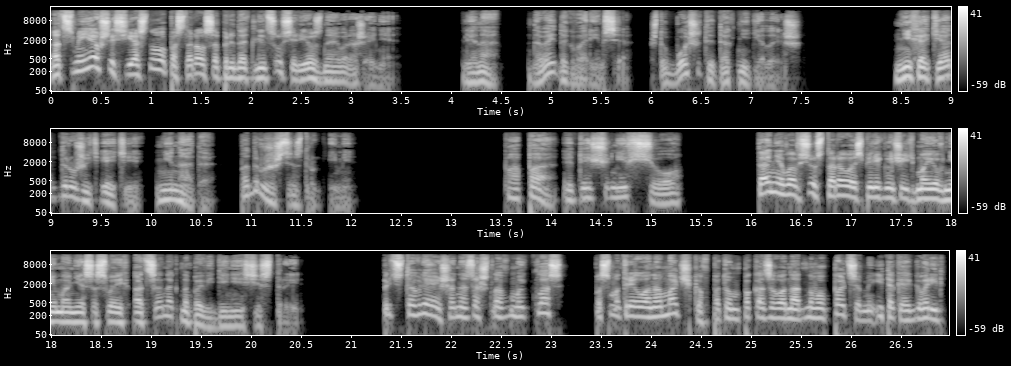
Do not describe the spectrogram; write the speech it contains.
Отсмеявшись, я снова постарался придать лицу серьезное выражение. — Лена, давай договоримся, что больше ты так не делаешь. Не хотят дружить эти, не надо. Подружишься с другими. — Папа, это еще не все. Таня вовсю старалась переключить мое внимание со своих оценок на поведение сестры. — Представляешь, она зашла в мой класс Посмотрела на мальчиков, потом показала на одного пальцем и такая говорит,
